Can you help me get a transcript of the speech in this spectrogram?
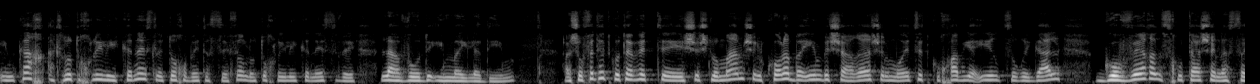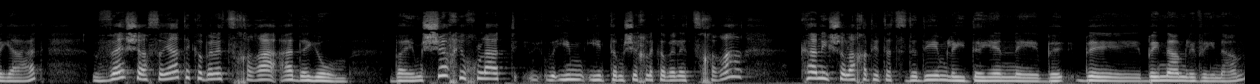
אם כך, את לא תוכלי להיכנס לתוך בית הספר, לא תוכלי להיכנס ולעבוד עם הילדים. השופטת כותבת אה, ששלומם של כל הבאים בשעריה של מועצת כוכב יאיר צור יגאל גובר על זכותה של הסייעת, ושהסייעת תקבל את שכרה עד היום. בהמשך יוחלט אם היא תמשיך לקבל את שכרה, כאן היא שולחת את הצדדים להתדיין אה, בינם לבינם.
